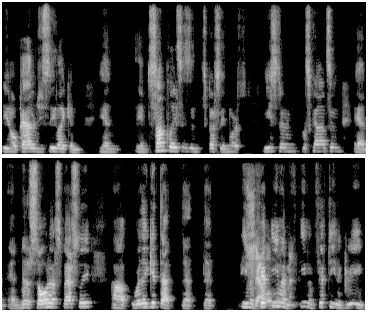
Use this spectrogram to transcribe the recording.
you know patterns you see like in in in some places, especially in northeastern Wisconsin and and Minnesota, especially uh, where they get that that that even Shallow even even fifty degree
